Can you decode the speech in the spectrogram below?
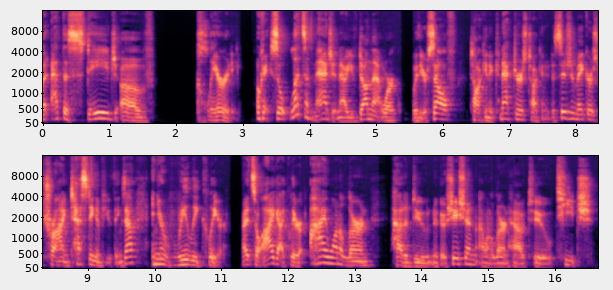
but at the stage of clarity. Okay, so let's imagine now you've done that work with yourself, talking to connectors, talking to decision makers, trying, testing a few things out, and you're really clear, right? So I got clear. I want to learn how to do negotiation. I want to learn how to teach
